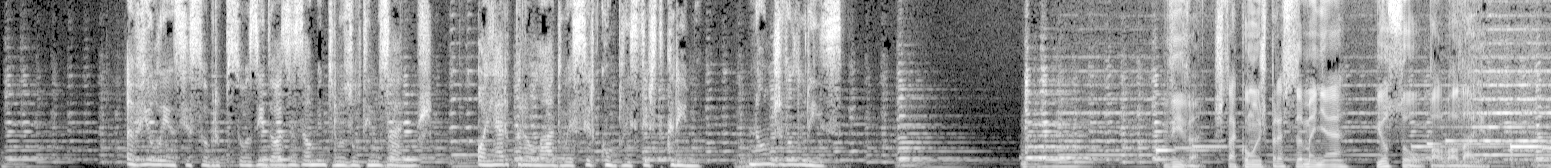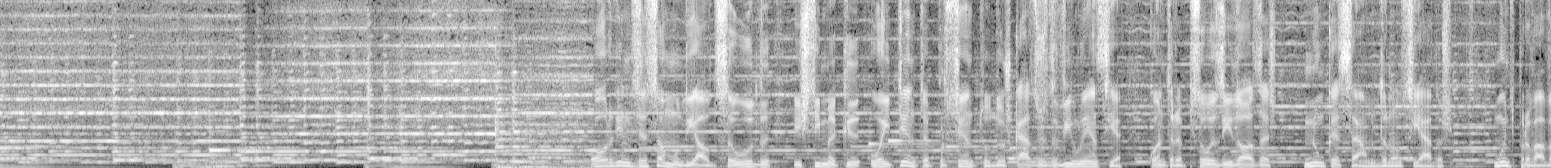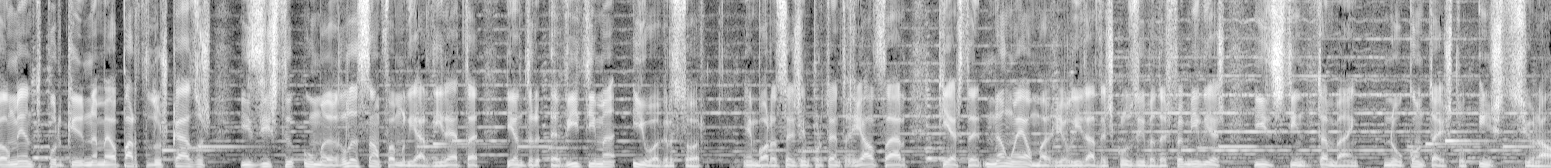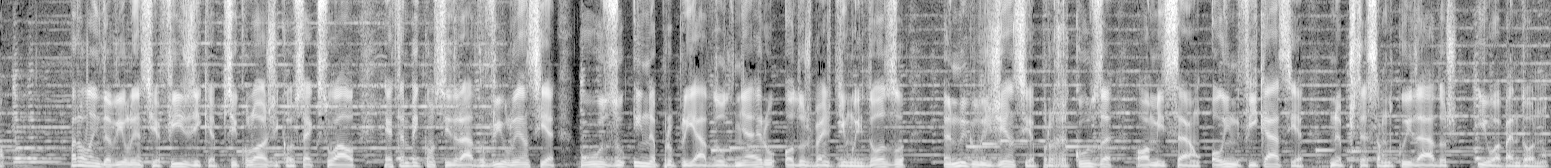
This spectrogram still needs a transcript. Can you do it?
A violência sobre pessoas idosas aumenta nos últimos anos. Olhar para o lado é ser cúmplice deste crime. Não nos valorize. Viva! Está com o Expresso da Manhã. Eu sou o Paulo Baldaia. A Organização Mundial de Saúde estima que 80% dos casos de violência contra pessoas idosas nunca são denunciados. Muito provavelmente porque, na maior parte dos casos, existe uma relação familiar direta entre a vítima e o agressor. Embora seja importante realçar que esta não é uma realidade exclusiva das famílias, existindo também no contexto institucional. Para além da violência física, psicológica ou sexual, é também considerado violência o uso inapropriado do dinheiro ou dos bens de um idoso, a negligência por recusa, omissão ou ineficácia na prestação de cuidados e o abandono.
